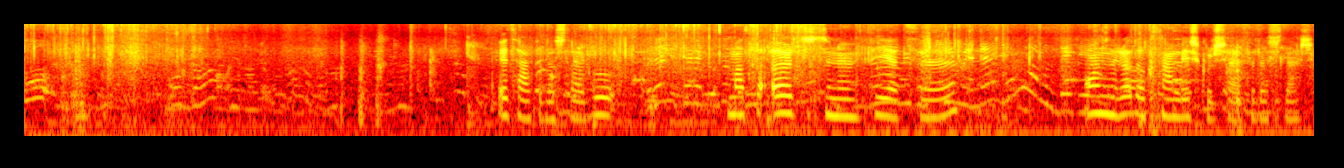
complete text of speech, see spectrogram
O orada o herhalde Evet arkadaşlar bu masa örtüsünün fiyatı 10 lira 95 kuruş arkadaşlar.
